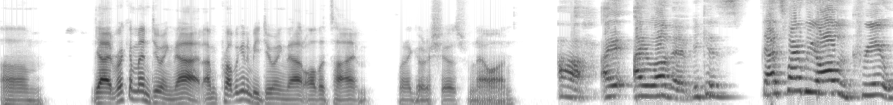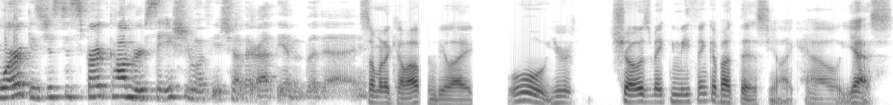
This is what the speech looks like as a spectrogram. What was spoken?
Um, yeah, I'd recommend doing that. I'm probably gonna be doing that all the time when I go to shows from now on. Ah, I, I love it because that's why we all create work is just to spark conversation with each other at the end of the day. Someone to come up and be like, ooh, your show's making me think about this. You're like, hell yes.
